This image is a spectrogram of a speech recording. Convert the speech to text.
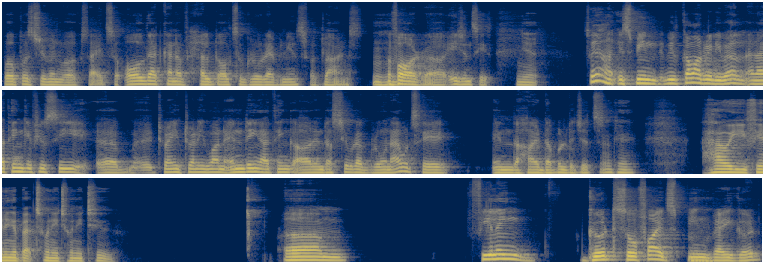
purpose-driven work right? So all that kind of helped also grow revenues for clients, Mhm. for uh, agencies. Yeah. So yeah, it's been we've come out really well, and I think if you see uh, 2021 ending, I think our industry would have grown. I would say in the high double digits. Okay. How are you feeling about 2022? Um, feeling good so far. It's been Mhm. very good.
